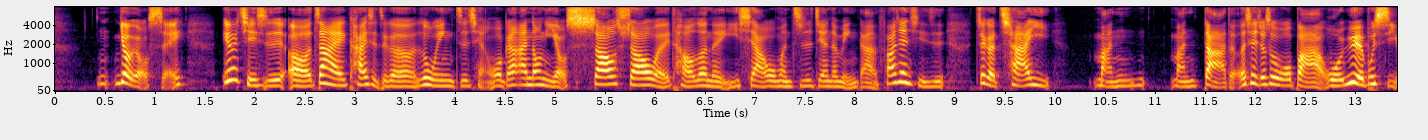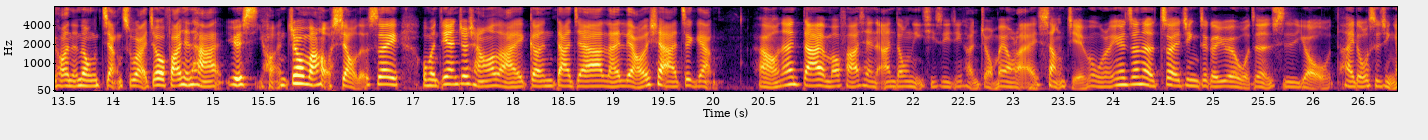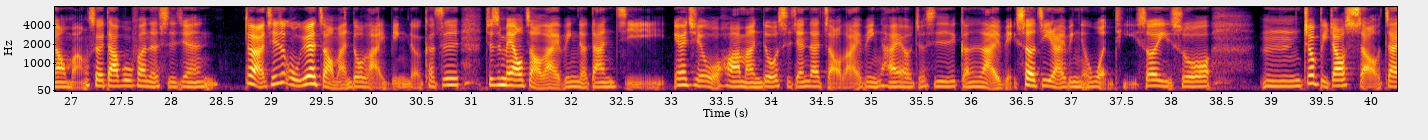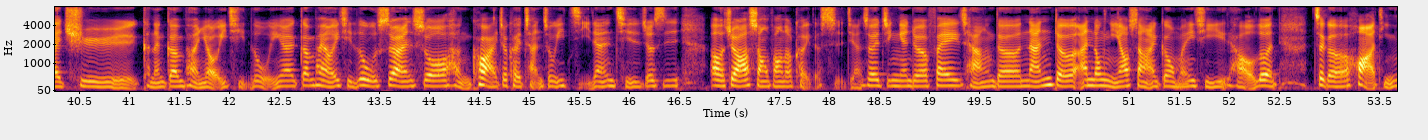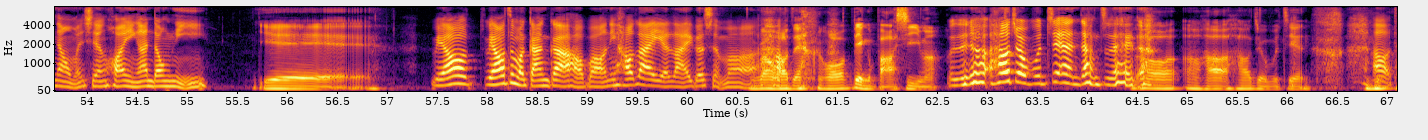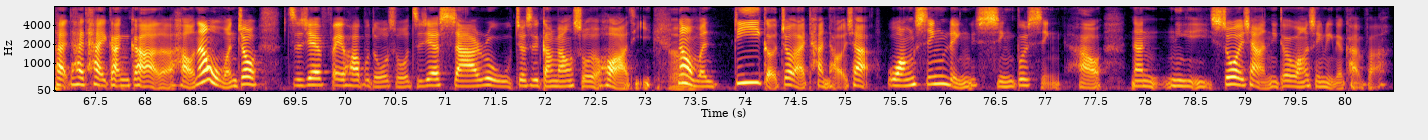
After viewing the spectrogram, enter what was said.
又有谁？因为其实，呃，在开始这个录音之前，我跟安东尼有稍稍微讨论了一下我们之间的名单，发现其实这个差异蛮蛮大的，而且就是我把我越不喜欢的那种讲出来，就发现他越喜欢，就蛮好笑的。所以我们今天就想要来跟大家来聊一下这个。好，那大家有没有发现安东尼其实已经很久没有来上节目了？因为真的最近这个月我真的是有太多事情要忙，所以大部分的时间。对啊，其实五月找蛮多来宾的，可是就是没有找来宾的单集，因为其实我花蛮多时间在找来宾，还有就是跟来宾设计来宾的问题，所以说，嗯，就比较少再去可能跟朋友一起录，因为跟朋友一起录虽然说很快就可以产出一集，但是其实就是哦就要双方都可以的时间，所以今天就非常的难得，安东尼要上来跟我们一起讨论这个话题，那我们先欢迎安东尼，耶。不要不要这么尴尬，好不好？你好歹也来个什么？我要怎样？我要变个把戏嘛？不是，就好久不见这样之类的。哦哦，好好久不见。好，太太太尴尬了。好，那我们就直接废话不多说，直接杀入就是刚刚说的话题。那我们第一个就来探讨一下王心凌行不行？好，那你说一下你对王心凌的看法。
